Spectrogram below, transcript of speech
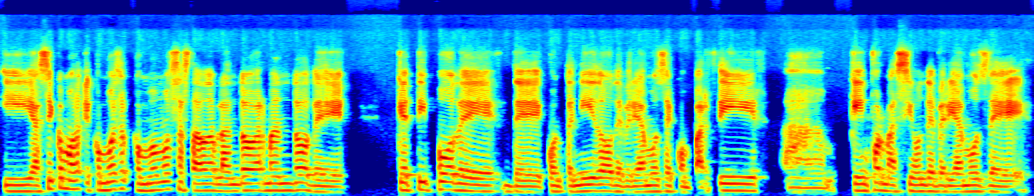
y así como, como, como hemos estado hablando, Armando, de qué tipo de, contenido deberíamos de compartir, qué información deberíamos de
